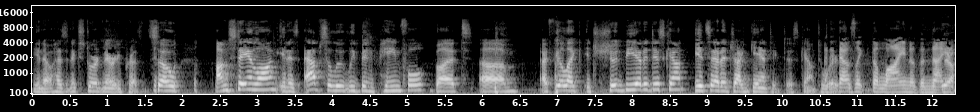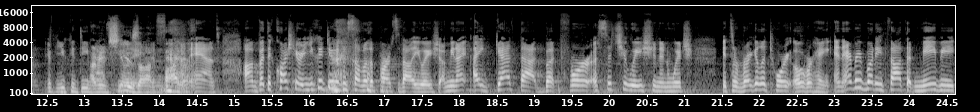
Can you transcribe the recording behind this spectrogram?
you know, has an extraordinary presence. So I'm staying long. It has absolutely been painful, but. Um, I feel like it should be at a discount. It's at a gigantic discount to I where think that was like the line of the night. Yeah. If you can demasculate I mean, she is on an, fire. an ant. Um, but the question here, you could do the sum of the parts evaluation. I mean, I, I get that, but for a situation in which it's a regulatory overhang, and everybody thought that maybe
